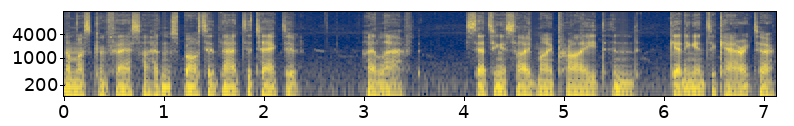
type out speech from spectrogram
I must confess I hadn't spotted that detective. I laughed, setting aside my pride and getting into character.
